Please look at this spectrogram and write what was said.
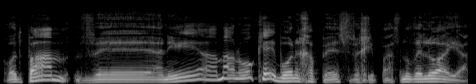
עוד פעם, ואני אמרנו, אוקיי, בואו נחפש, וחיפשנו ולא היה.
